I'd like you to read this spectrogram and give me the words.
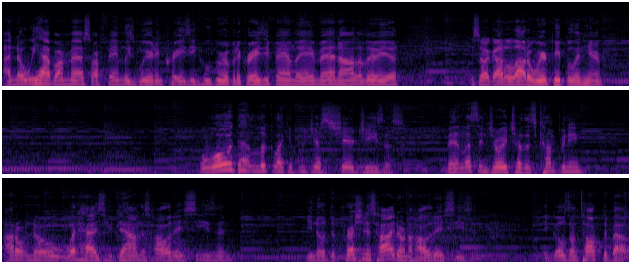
I know we have our mess. Our family's weird and crazy. Who grew up in a crazy family? Amen. Hallelujah. So I got a lot of weird people in here. But what would that look like if we just shared Jesus? Man, let's enjoy each other's company. I don't know what has you down this holiday season. You know, depression is high during the holiday season. It goes untalked about.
